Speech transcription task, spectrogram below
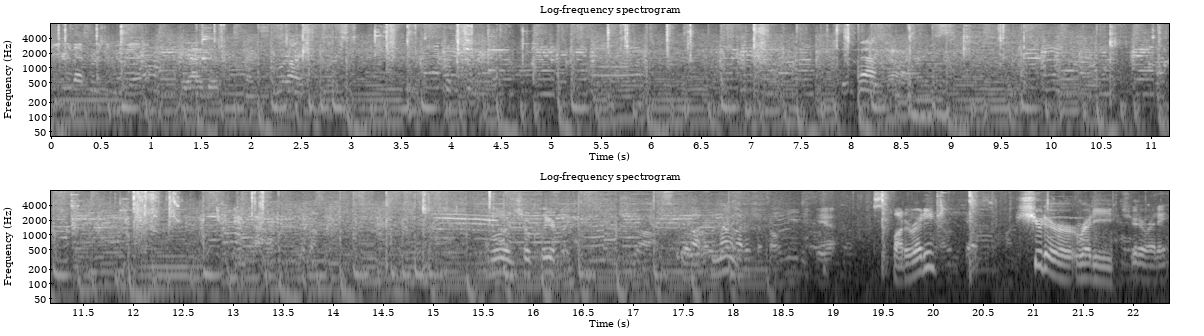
you hear that version again? Yeah, I did. We're on first. Blue and show clear. Yeah. Spotter ready? Shooter ready. Shooter ready.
